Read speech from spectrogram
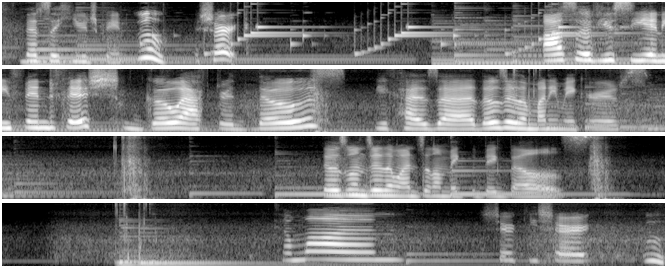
that's a huge pain. Ooh, a shark. Also, if you see any finned fish, go after those because uh, those are the money makers. Those ones are the ones that'll make the big bells. Come on, sharky shark. Ooh.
